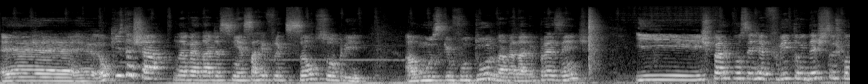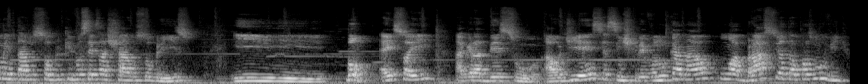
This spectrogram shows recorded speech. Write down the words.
é, eu quis deixar, na verdade, assim, essa reflexão sobre a música e o futuro, na verdade, o presente. E espero que vocês reflitam e deixem seus comentários sobre o que vocês acharam sobre isso. E, bom, é isso aí. Agradeço a audiência, se inscrevam no canal, um abraço e até o próximo vídeo.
